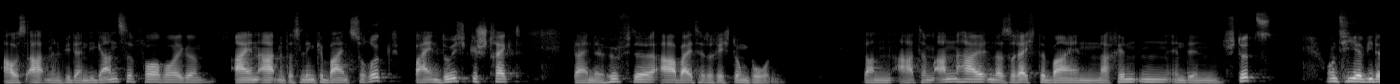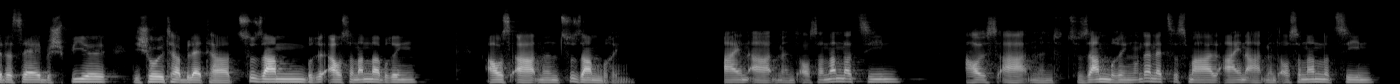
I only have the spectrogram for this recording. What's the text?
Ausatmen wieder in die ganze Vorbeuge. Einatmend das linke Bein zurück, Bein durchgestreckt. Deine Hüfte arbeitet Richtung Boden. Dann Atem anhalten, das rechte Bein nach hinten in den Stütz. Und hier wieder dasselbe Spiel, die Schulterblätter zusammen auseinanderbringen, ausatmen, zusammenbringen. Einatmend auseinanderziehen, ausatmend zusammenbringen und ein letztes Mal einatmend auseinanderziehen,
